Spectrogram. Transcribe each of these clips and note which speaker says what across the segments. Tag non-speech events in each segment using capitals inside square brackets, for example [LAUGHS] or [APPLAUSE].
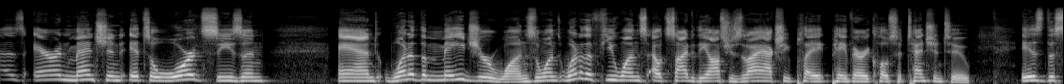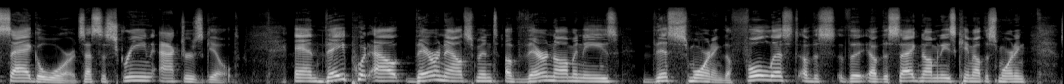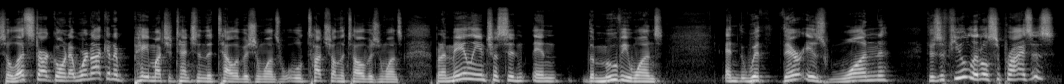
Speaker 1: As Aaron mentioned, it's award season. And one of the major ones, the ones, one of the few ones outside of the Oscars that I actually play, pay very close attention to, is the SAG Awards. That's the Screen Actors Guild, and they put out their announcement of their nominees this morning. The full list of the, the of the SAG nominees came out this morning. So let's start going. We're not going to pay much attention to the television ones. We'll touch on the television ones, but I'm mainly interested in the movie ones. And with there is one, there's a few little surprises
